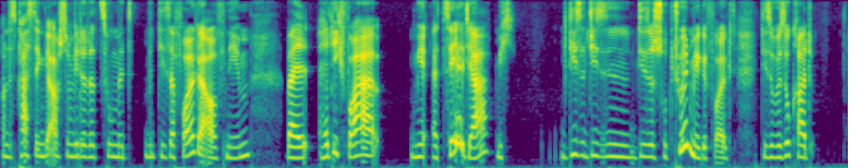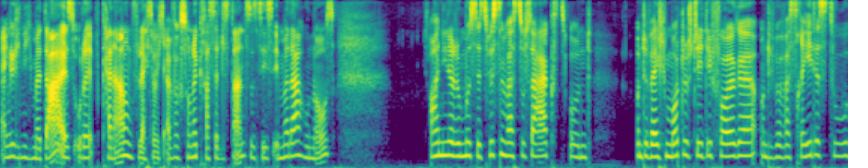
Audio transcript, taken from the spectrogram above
Und es passt irgendwie auch schon wieder dazu mit, mit dieser Folge aufnehmen, weil hätte ich vorher mir erzählt, ja, mich diese, diese, diese Struktur in mir gefolgt, die sowieso gerade eigentlich nicht mehr da ist oder keine Ahnung, vielleicht habe ich einfach so eine krasse Distanz und sie ist immer da, who knows. Oh Nina, du musst jetzt wissen, was du sagst und unter welchem Motto steht die Folge und über was redest du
